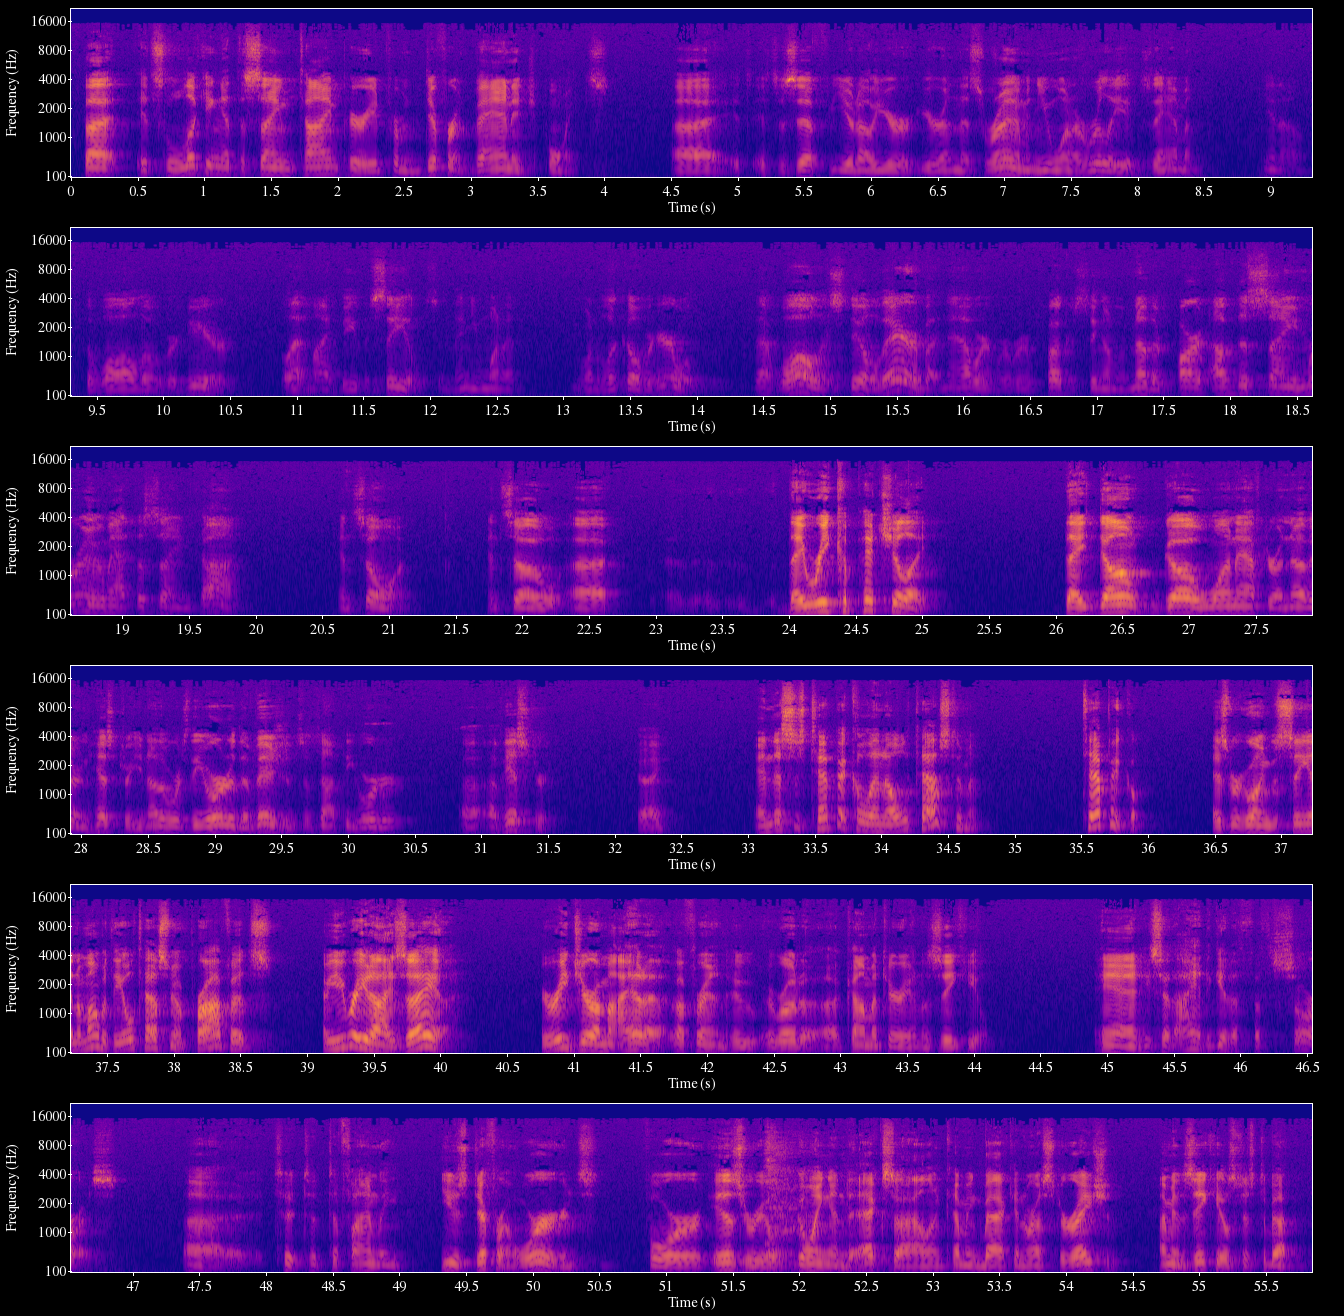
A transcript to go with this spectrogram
but it's looking at the same time period from different vantage points. Uh, it's, as if you know you're you're in this room and you want to really examine, you know, the wall over here. Well, that might be the seals, and then you want to you want to look over here. Well, that wall is still there, but now we're, we're focusing on another part of the same room at the same time, and so on. And so uh, they recapitulate. They don't go one after another in history. In other words, the order of the visions is not the order uh, of history. Okay? And this is typical in Old Testament. Typical, as we're going to see in a moment. The Old Testament prophets, I mean, you read Isaiah, you read Jeremiah. I had a, a friend who wrote a, a, commentary on Ezekiel, and he said, I had to get a thesaurus uh, to, to, to finally use different words for Israel going into exile and coming back in restoration. I mean, Ezekiel's just about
